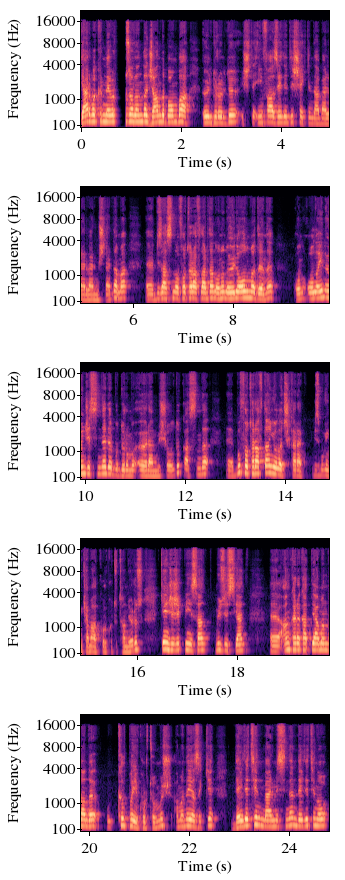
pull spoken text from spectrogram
Diyarbakır Nevroz alanında canlı bomba öldürüldü, işte infaz edildi şeklinde haberler vermişlerdi ama e, biz aslında o fotoğraflardan onun öyle olmadığını, on, olayın öncesinde de bu durumu öğrenmiş olduk. Aslında e, bu fotoğraftan yola çıkarak biz bugün Kemal Kurkut'u tanıyoruz. Gencecik bir insan, müzisyen, e, Ankara katliamından da kıl payı kurtulmuş ama ne yazık ki devletin mermisinden, devletin o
